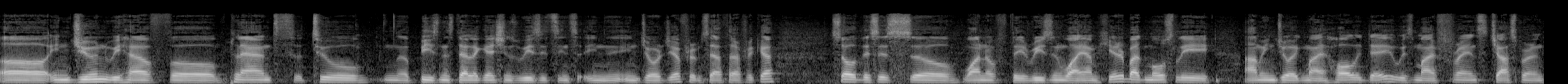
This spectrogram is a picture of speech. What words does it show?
uh, in June we have uh, planned two uh, business delegations visits in, in in Georgia from South Africa. So this is uh, one of the reasons why I'm here, but mostly I'm enjoying my holiday with my friends Jasper and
